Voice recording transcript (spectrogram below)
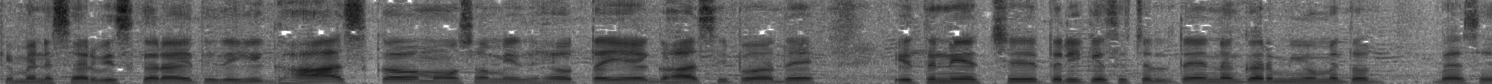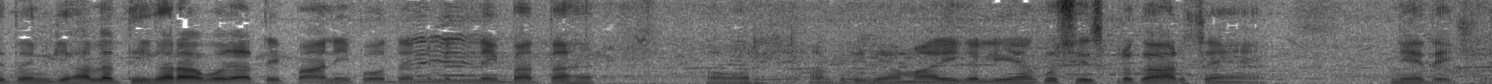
कि मैंने सर्विस कराई थी। देखिए, घास का मौसम होता ही है, घास ही पौधे इतने अच्छे तरीके से चलते हैं ना गर्मियों में तो वैसे तो इनकी हालत ही ख़राब हो जाती है, पानी पौधे मिल नहीं पाता है। और पर देखिए, हमारी गलियाँ कुछ इस प्रकार से हैं। ये देखिए।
